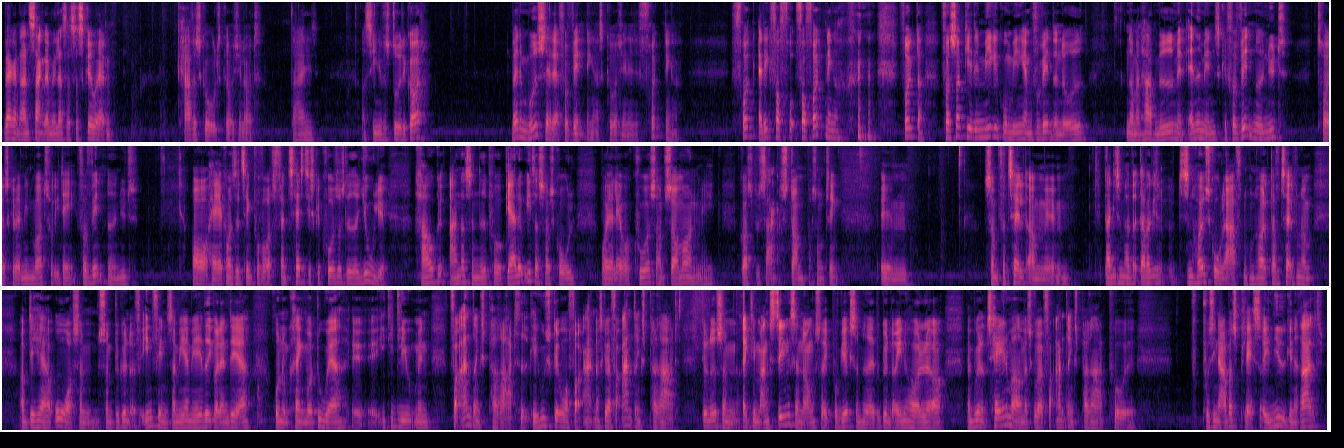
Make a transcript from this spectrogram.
Hver gang der er en sang, der melder sig, så skriver jeg den. Kaffeskål, skriver Charlotte. Dejligt. Og Signe forstod det godt. Hvad er det modsatte af forventninger, skriver Jeanette? Frygtninger. Frygt, er det ikke for, for frygtninger? Frygter. For så giver det mega god mening, at man forventer noget, når man har et møde med et andet menneske. Forvent noget nyt, tror jeg skal være mit motto i dag. Forvent noget nyt. Og her, jeg kommer til at tænke på vores fantastiske kursusleder Julie Hauke Andersen nede på Gerlev Idrætshøjskole, hvor jeg laver kurser om sommeren med gospelsang og stomp og sådan ting. Øhm, som fortalte om, øhm, der, ligesom havde, ligesom, der var ligesom sådan en højskoleaften, hun holdt, der fortalte hun om, om det her ord, som, som begyndte at indfinde sig mere og mere. Jeg ved ikke, hvordan det er rundt omkring, hvor du er øh, i dit liv, men forandringsparathed. Kan I huske det ord? For, man skal være forandringsparat. Det er jo noget, som rigtig mange stillingsannoncer på virksomheder er begyndt at indeholde, og man begynder at tale meget om, at man skal være forandringsparat på, øh, på sin arbejdsplads og i livet generelt.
